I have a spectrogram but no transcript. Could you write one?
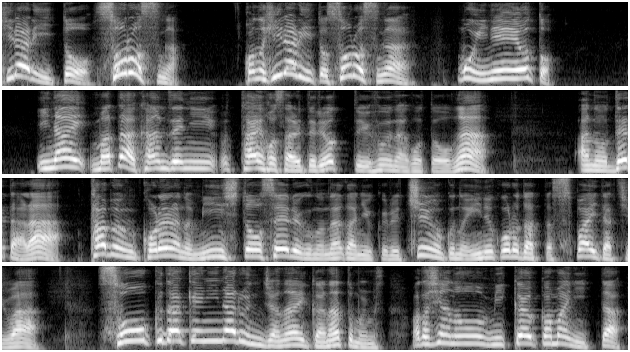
ヒラリーとソロスが、このヒラリーとソロスがもういねえよと。いない、または完全に逮捕されてるよっていうふうなことが、あの、出たら、多分これらの民主党勢力の中に来る中国の犬頃だったスパイたちは、総砕けになるんじゃないかなと思います。私、あの、3日4日前に言った、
